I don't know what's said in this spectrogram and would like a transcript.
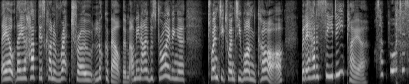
They they have this kind of retro look about them. I mean, I was driving a 2021 car, but it had a CD player. I was like, "What is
